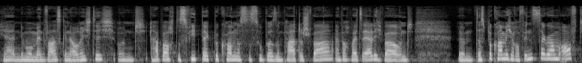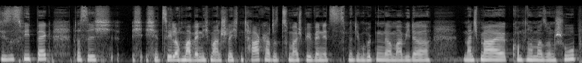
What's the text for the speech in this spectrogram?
ja, in dem Moment war es genau richtig und habe auch das Feedback bekommen, dass es das super sympathisch war, einfach weil es ehrlich war und ähm, das bekomme ich auch auf Instagram oft, dieses Feedback, dass ich, ich, ich erzähle auch mal, wenn ich mal einen schlechten Tag hatte, zum Beispiel, wenn jetzt mit dem Rücken da mal wieder, manchmal kommt noch mal so ein Schub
